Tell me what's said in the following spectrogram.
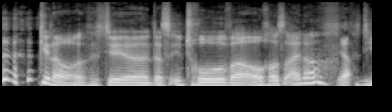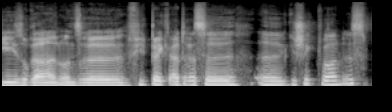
genau, der, das Intro war auch aus einer, ja. die sogar an unsere Feedback-Adresse äh, geschickt worden ist.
